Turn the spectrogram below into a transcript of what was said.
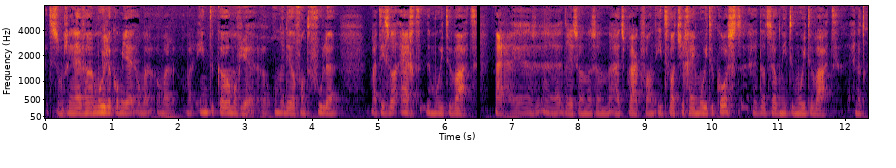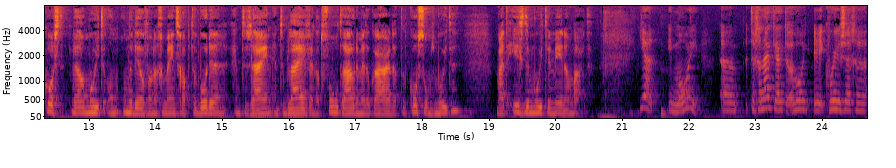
is soms misschien even moeilijk om, je, om, er, om, er, om erin te komen of je er onderdeel van te voelen. Maar het is wel echt de moeite waard. Nou ja, eh, er is zo'n uitspraak van iets wat je geen moeite kost, eh, dat is ook niet de moeite waard. En het kost wel moeite om onderdeel van een gemeenschap te worden en te zijn en te blijven en dat vol te houden met elkaar. Dat kost soms moeite, maar het is de moeite meer dan waard. Ja, mooi. Ehm, tegelijkertijd hoor ik, ik hoor je zeggen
